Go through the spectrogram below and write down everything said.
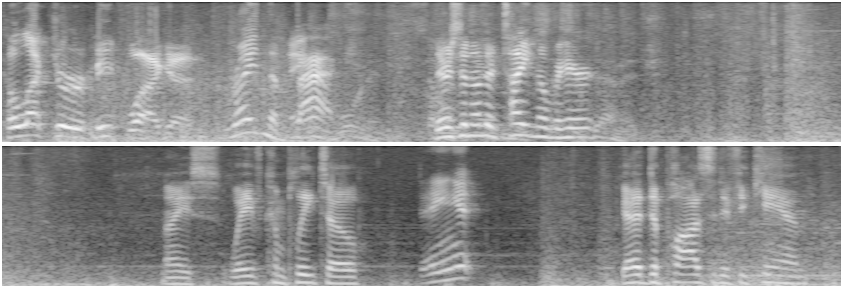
Collector meat wagon. Right in the back. There's another Titan over here. Damage. Nice. Wave completo. Dang it! Gotta deposit if you can.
